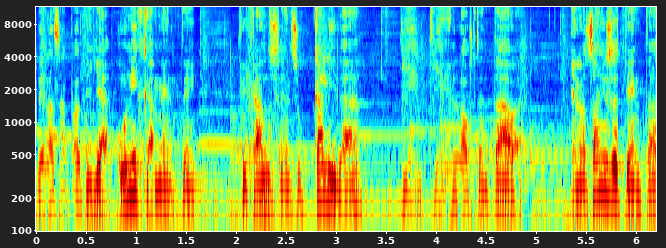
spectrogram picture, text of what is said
de la zapatilla únicamente fijándose en su calidad y en quién la ostentaba. En los años 70,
